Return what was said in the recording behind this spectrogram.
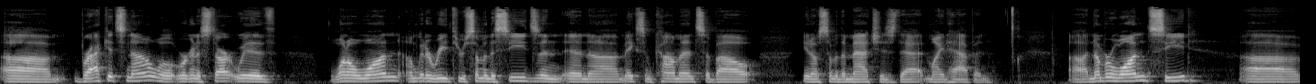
um, brackets now. we we are going to start with 101. I'm going to read through some of the seeds and, and uh, make some comments about you know, some of the matches that might happen. Uh, number one seed uh,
